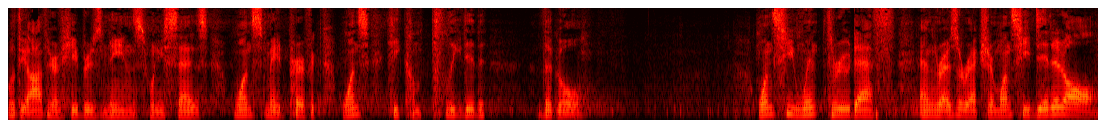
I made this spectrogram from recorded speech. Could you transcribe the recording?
what the author of Hebrews means when he says, once made perfect, once he completed the goal. Once he went through death and resurrection, once he did it all,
